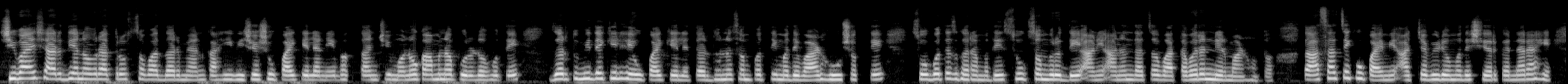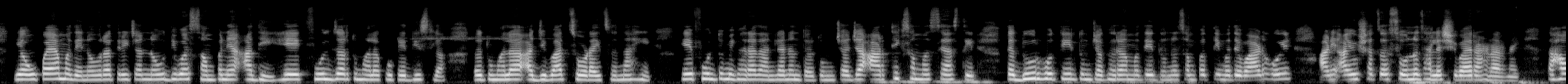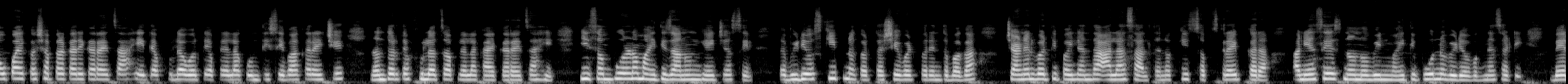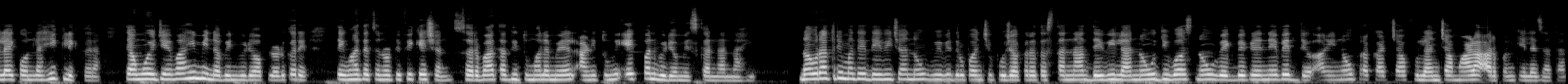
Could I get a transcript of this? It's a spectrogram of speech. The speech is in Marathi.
शिवाय शारदीय नवरात्रोत्सवादरम्यान काही विशेष उपाय केल्याने भक्तांची मनोकामना पूर्ण होते. जर तुम्ही देखील हे उपाय केले तर धनसंपत्तीमध्ये वाढ होऊ शकते. सोबतच घरामध्ये सुख समृद्धी आणि आनंदाचं वातावरण निर्माण होतं. तर असाच एक उपाय मी आजच्या व्हिडिओमध्ये शेअर करणार आहे. या उपायामध्ये नवरात्रीच्या नऊ दिवस संपण्याआधी हे एक फूल जर तुम्हाला कुठे दिसलं तर तुम्हाला अजिबात सोडायचं नाही. हे फूल तुम्ही घरात आणल्यानंतर तुमच्या ज्या आर्थिक समस्या असतील त्या दूर होतील तुमच्या घरामध्ये धनसंपत्तीमध्ये वाढ होईल आणि आयुष्याचं सोनं झाल्याशिवाय राहणार नाही. तर हा उपाय कशा प्रकारे करायचा आहे? त्या फुलावरती आपल्याला कोणती सेवा करायची? नंतर त्या फुलाचं आपल्याला काय करायचं आहे? ही संपूर्ण माहिती जाणून घ्यायची असेल तर व्हिडिओ स्किप न करता शेवटपर्यंत बघा. चॅनलवरती पहिल्यांदा आला असाल तर नक्कीच सबस्क्राईब करा आणि असेच नवनवीन माहितीपूर्ण व्हिडिओ बघण्यासाठी बेल आयकॉनलाही क्लिक करा. त्यामुळे जेव्हाही मी नवीन व्हिडिओ अपलोड करेल तेव्हा त्याचं नोटिफिकेशन सर्वात आधी तुम्हाला मिळेल आणि तुम्ही एक पण व्हिडिओ मिस करणार नाही. नवरात्रीमध्ये देवीच्या नऊ विविध रूपांची पूजा करत असताना देवीला नऊ दिवस नऊ वेगवेगळे नैवेद्य आणि नऊ प्रकारच्या फुलांच्या माळा अर्पण केल्या जातात.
